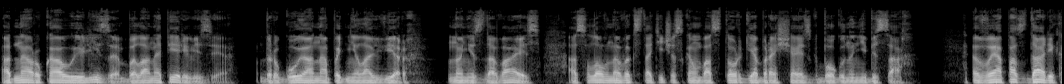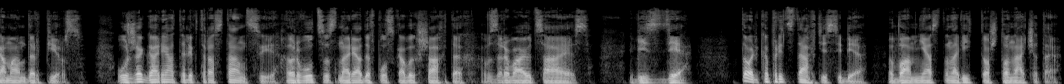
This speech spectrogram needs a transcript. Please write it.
Одна рука у Элизы была на перевязи, другую она подняла вверх. но не сдаваясь, а словно в экстатическом восторге обращаясь к Богу на небесах. «Вы опоздали, командир Пирс. Уже горят электростанции, рвутся снаряды в пусковых шахтах, взрываются АЭС. Везде. Только представьте себе, вам не остановить то, что начато».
